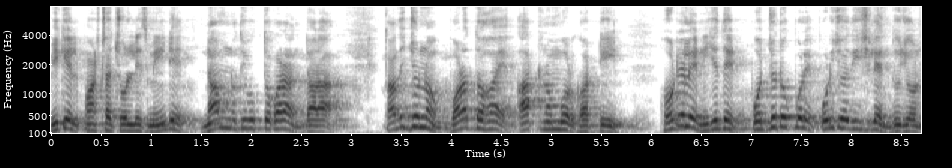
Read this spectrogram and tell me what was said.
বিকেল পাঁচটা চল্লিশ মিনিটে নাম নথিভুক্ত করান তারা। তাদের জন্য বরাদ্দ হয় আট নম্বর ঘরটি। হোটেলে নিজেদের পর্যটক বলে পরিচয় দিয়েছিলেন দুজন।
